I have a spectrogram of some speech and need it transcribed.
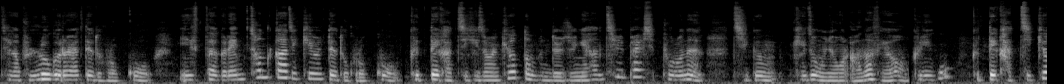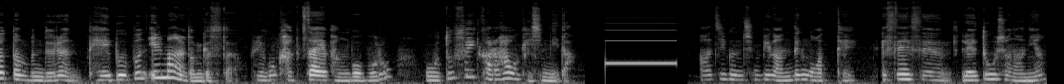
제가 블로그를 할 때도 그렇고 인스타그램 1000까지 키울 때도 그렇고 그때 같이 계정을 키웠던 분들 중에 한 7, 80%는 지금 계정 운영을 안 하세요. 그리고 그때 같이 키웠던 분들은 대부분 1만을 넘겼어요. 그리고 각자의 방법으로 모두 수익화를 하고 계십니다. 아직은 준비가 안 된 것 같아. SNS는 레드오션 아니야?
